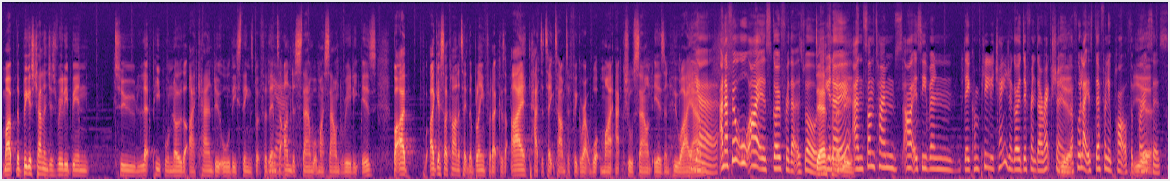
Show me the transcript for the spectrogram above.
my the biggest challenge has really been to let people know that I can do all these things, but for them to understand what my sound really is. But I, I guess I kind of take the blame for that because I had to take time to figure out what my actual sound is and who I am. Yeah, and I feel all artists go through that as well. Definitely. You know, and sometimes artists even they completely change and go a different direction. Yeah. I feel like it's definitely part of the process.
